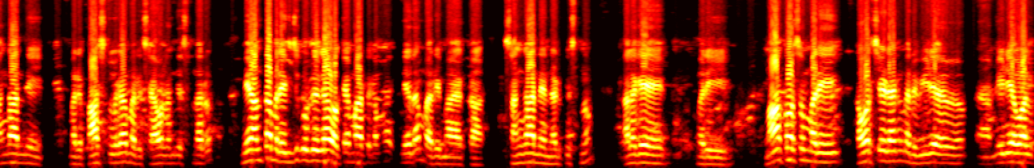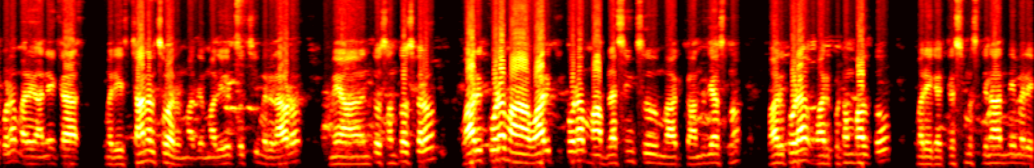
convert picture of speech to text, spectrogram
సంఘాన్ని మరి పాస్టర్లుగా మరి సేవలు అందిస్తున్నారు. మేమంతా మరి ఎగ్జిక్యూటివ్గా ఒకే మాట మీద మరి మా యొక్క సంఘాన్ని నడిపిస్తున్నాం. అలాగే మరి మా కోసం మరి కవర్ చేయడానికి మరి వీడియో మీడియా వాళ్ళు కూడా మరి అనేక మరి ఛానల్స్ వారు మా మా దగ్గరికి వచ్చి మరి రావడం మేము ఎంతో సంతోషకరం. వారికి కూడా మా వారికి కూడా మా బ్లెస్సింగ్స్ వారికి అందజేస్తున్నాం. వారు కూడా వారి కుటుంబాలతో మరి ఇక క్రిస్మస్ దినాన్ని మరి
